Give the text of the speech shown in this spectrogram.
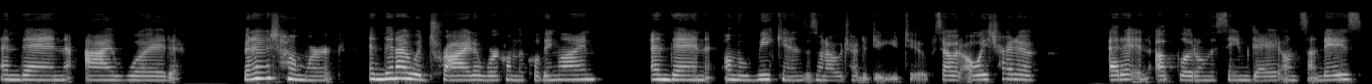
and then I would finish homework and then I would try to work on the clothing line and then on the weekends is when I would try to do YouTube so I would always try to edit and upload on the same day on Sundays.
